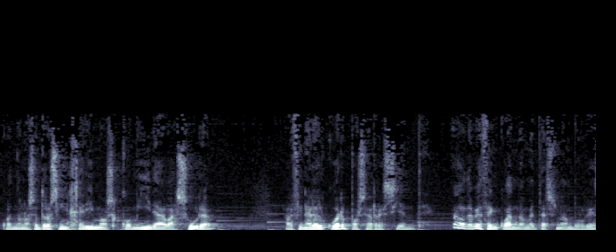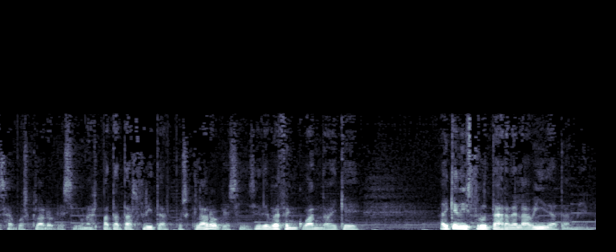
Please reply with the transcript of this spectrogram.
cuando nosotros ingerimos comida basura, al final el cuerpo se resiente. No, de vez en cuando meterse una hamburguesa, pues claro que sí. Unas patatas fritas, pues claro que sí. Sí, de vez en cuando hay que, hay que disfrutar de la vida también.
